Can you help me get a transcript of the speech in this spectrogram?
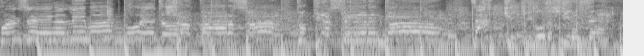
환생할 리만 보여줘. 쫙 빨아서 곡이라 쓰는 거 딱. 죽기보다 싫은데.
